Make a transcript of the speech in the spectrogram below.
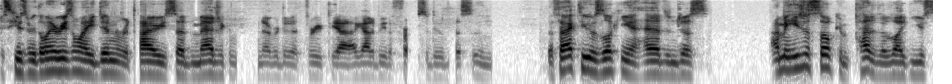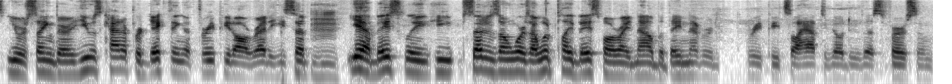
excuse me, the only reason why he didn't retire, he said Magic never did a three PI. I got to be the first to do this. And the fact he was looking ahead and just, I mean, he's just so competitive. Like you you were saying, Barry, he was kind of predicting a three peat already. He said, mm-hmm. yeah, basically, he said in his own words, I would play baseball right now, but they never three peat, so I have to go do this first. And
